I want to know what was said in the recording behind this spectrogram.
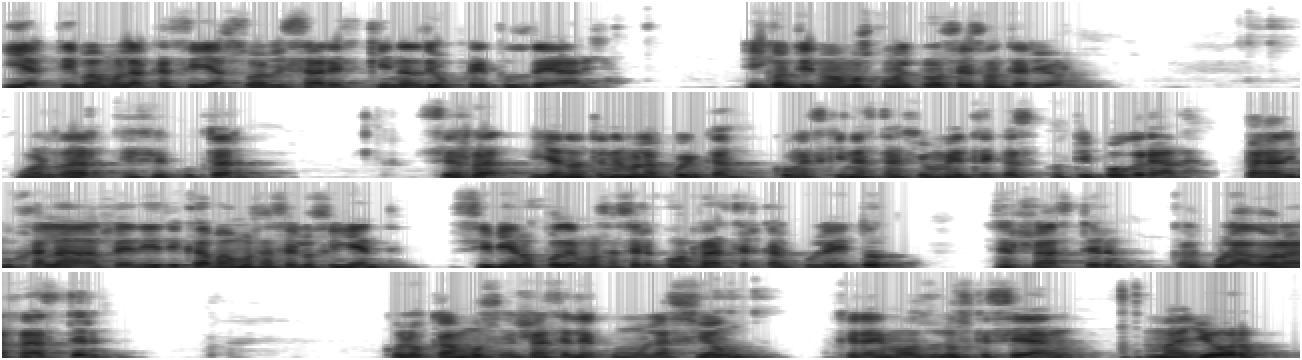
y activamos la casilla suavizar esquinas de objetos de área. Y continuamos con el proceso anterior. Guardar, ejecutar, cerrar y ya no tenemos la cuenca con esquinas tan geométricas o tipo grada. Para dibujar la red hídrica vamos a hacer lo siguiente. Si bien lo podemos hacer con Raster Calculator, en Raster, calculadora Raster, colocamos el raster de acumulación. Queremos los que sean mayor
